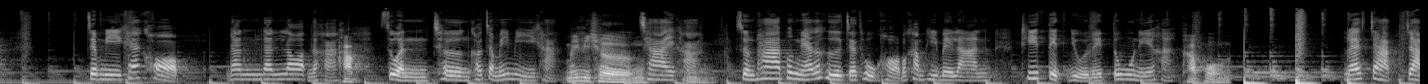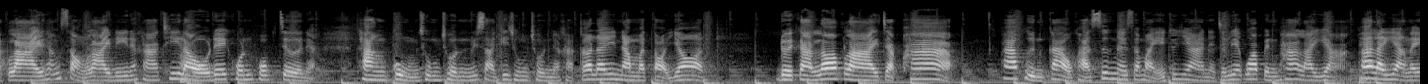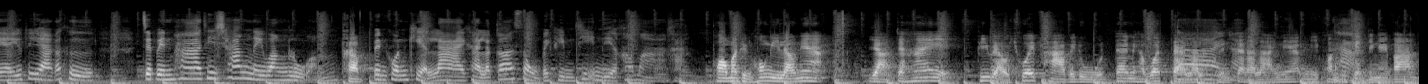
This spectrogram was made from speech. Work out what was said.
จะมีแค่ขอบด้านด้านรอบนะคะ ครับ ส่วนเชิงเขาจะไม่มีค่ะ ไม่มีเชิง ใช่ค่ะอืมส่วนผ้าพวกเนี้ยก็คือจะถูกห่อพระคัมภีร์ใบลานที่ติดอยู่ในตู้นี้ค่ะ ครับผม และจากจากลายทั้งสองลายนี้นะคะ ที่เราได้ค้นพบเจอเนี่ยทางกลุ่มชุมชนวิสาหกิจชุมชนเนี่ยค่ะก็ได้นำมาต่อยอด โดยการลอกลายจากผ้า ผ้าผืนเก่าค่ะ ซึ่งในสมัยอยุธยาเนี่ยจะเรียกว่าเป็นผ้าลายอย่าง ผ้าลายอย่างในอยุธยาก็คือ จะเป็นผ้าที่ช่างในวังหลวง ครับ เป็นคนเขียนลายค่ะ แล้วก็ส่งไปพิมพ์ที่อินเดียเข้ามาค่ะ พอมาถึงห้องนี้แล้วเนี่ยอยากจะให้พี่แหววช่วยพาไปดูได้ไหมครับว่าแต่ละได้ผืนค่ะแต่ละลายเนี่ยมีความค่ะ พิเศษยังไงบ้าง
